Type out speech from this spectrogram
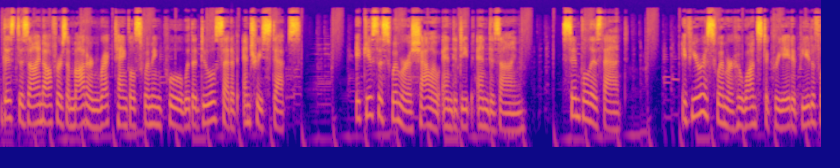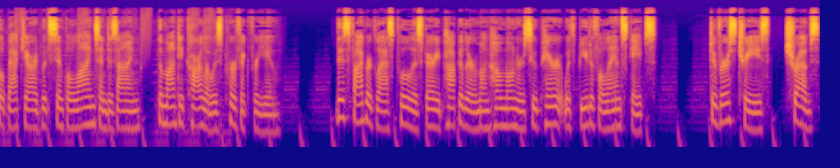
This design offers a modern rectangle swimming pool with a dual set of entry steps. It gives the swimmer a shallow end to deep end design. Simple as that. If you're a swimmer who wants to create a beautiful backyard with simple lines and design, the Monte Carlo is perfect for you. This fiberglass pool is very popular among homeowners who pair it with beautiful landscapes. Diverse trees, shrubs,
